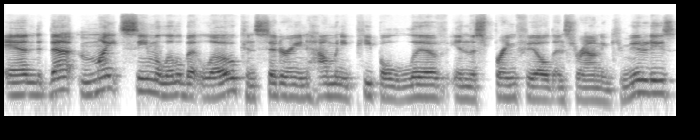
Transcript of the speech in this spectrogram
and that might seem a little bit low considering how many people live in the Springfield and surrounding communities,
